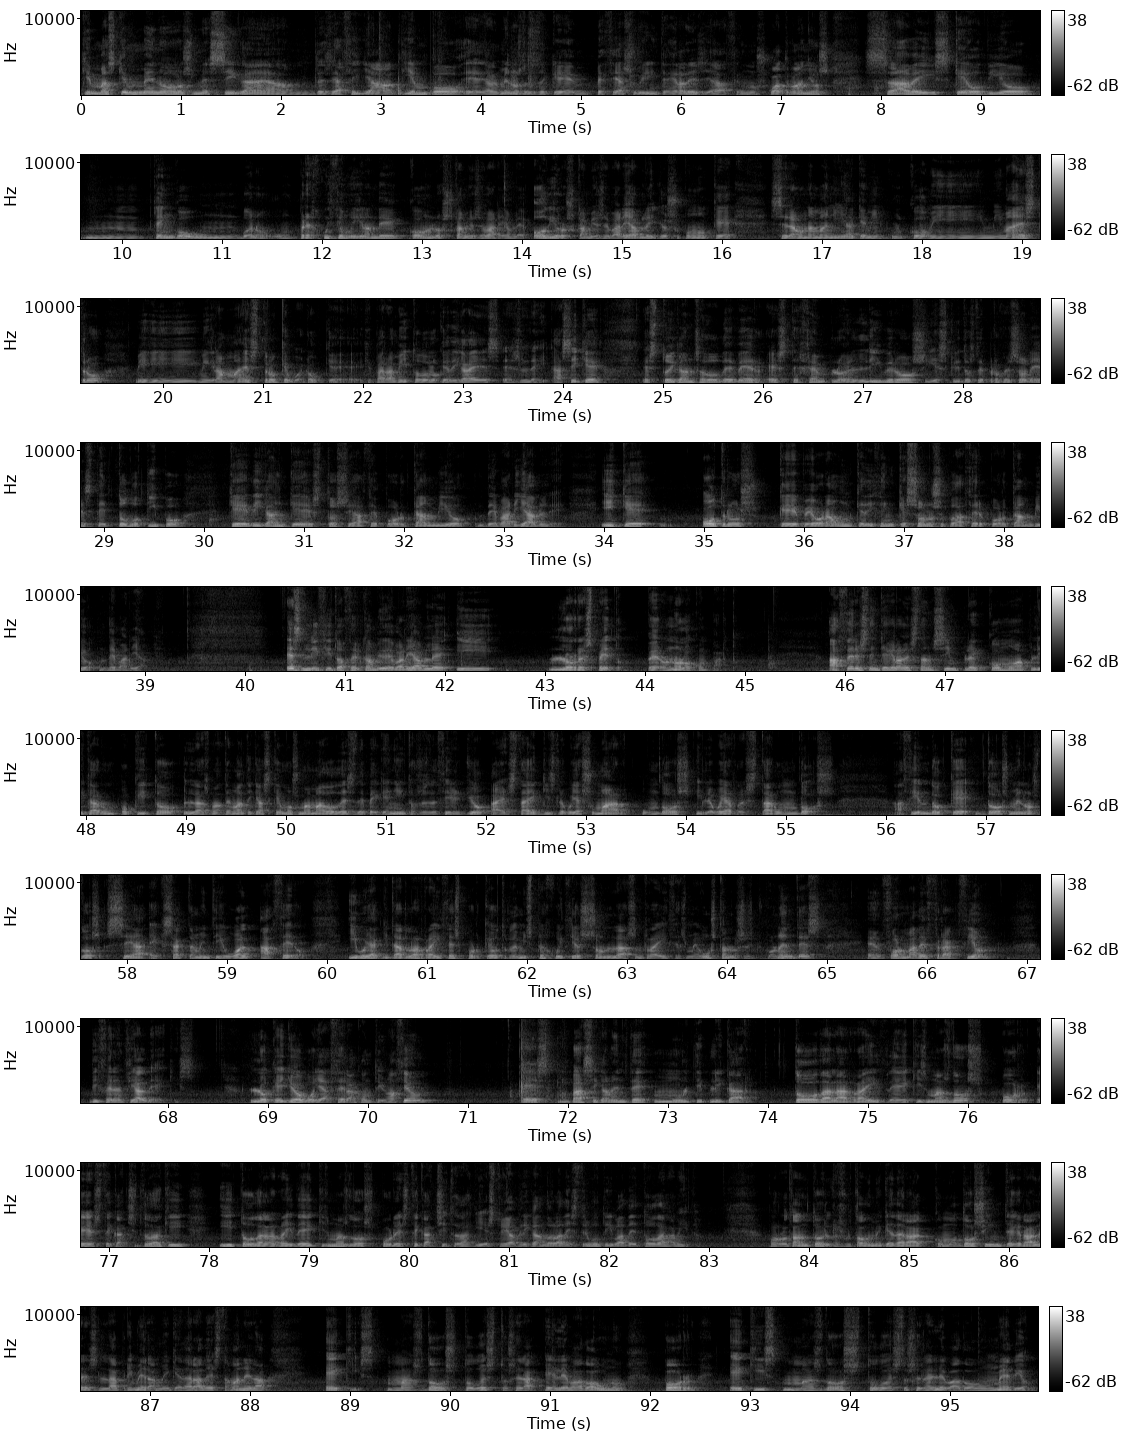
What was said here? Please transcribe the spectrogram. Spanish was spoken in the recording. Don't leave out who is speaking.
Speaker 1: quien más que menos me siga um, desde hace ya tiempo, eh, al menos desde que empecé a subir integrales, ya hace unos cuatro años, sabéis que odio, mm, tengo un, bueno, un prejuicio muy grande con los cambios de variable. Odio los cambios de variable, yo supongo que será una manía que me inculcó mi, maestro, mi, gran maestro, que bueno, que, para mí todo lo que diga es, es ley. Así que estoy cansado de ver este ejemplo en libros y escritos de profesores de todo tipo que digan que esto se hace por cambio de variable y que otros, que peor aún, que dicen que solo se puede hacer por cambio de variable. Es lícito hacer cambio de variable y lo respeto, pero no lo comparto. Hacer esta integral es tan simple como aplicar un poquito las matemáticas que hemos mamado desde pequeñitos, es decir, yo a esta x le voy a sumar un 2 y le voy a restar un 2, haciendo que 2 menos 2 sea exactamente igual a 0. Y voy a quitar las raíces porque otro de mis prejuicios son las raíces. Me gustan los exponentes en forma de fracción diferencial de x. Lo que yo voy a hacer a continuación es básicamente multiplicar toda la raíz de x más 2 por este cachito de aquí y toda la raíz de x más 2 por este cachito de aquí. Estoy aplicando la distributiva de toda la vida. Por lo tanto, el resultado me quedará como dos integrales. La primera me quedará de esta manera, x más 2, todo esto será elevado a 1, por x más 2, todo esto será elevado a 1 medio.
